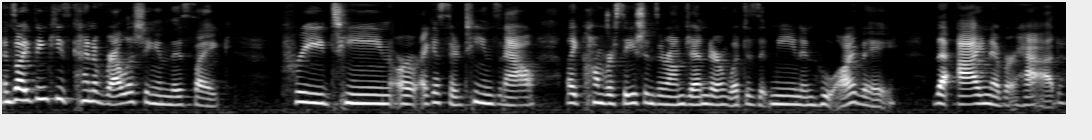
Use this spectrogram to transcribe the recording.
And so I think he's kind of relishing in this like pre-teen or I guess they're teens now, like conversations around gender and what does it mean and who are they that I never had.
